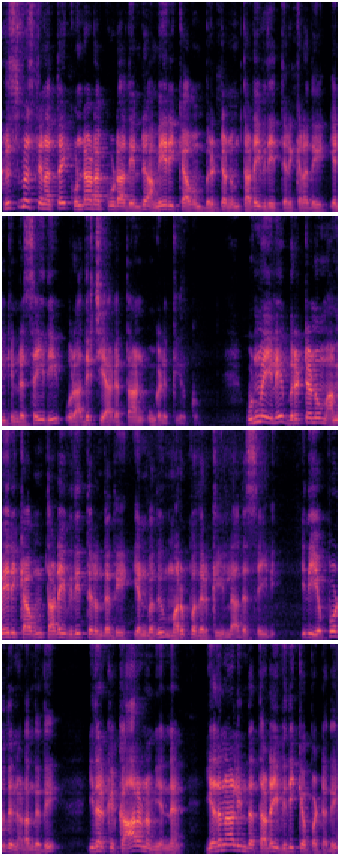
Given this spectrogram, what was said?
கிறிஸ்துமஸ் தினத்தை கொண்டாடக்கூடாது என்று அமெரிக்காவும் பிரிட்டனும் தடை விதித்திருக்கிறது என்கின்ற செய்தி ஒரு அதிர்ச்சியாகத்தான் உங்களுக்கு இருக்கும். உண்மையிலே பிரிட்டனும் அமெரிக்காவும் தடை விதித்திருந்தது என்பது மறுப்பதற்கு இல்லாத செய்தி. இது எப்பொழுது நடந்தது? இதற்கு காரணம் என்ன? எதனால் இந்த தடை விதிக்கப்பட்டது?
